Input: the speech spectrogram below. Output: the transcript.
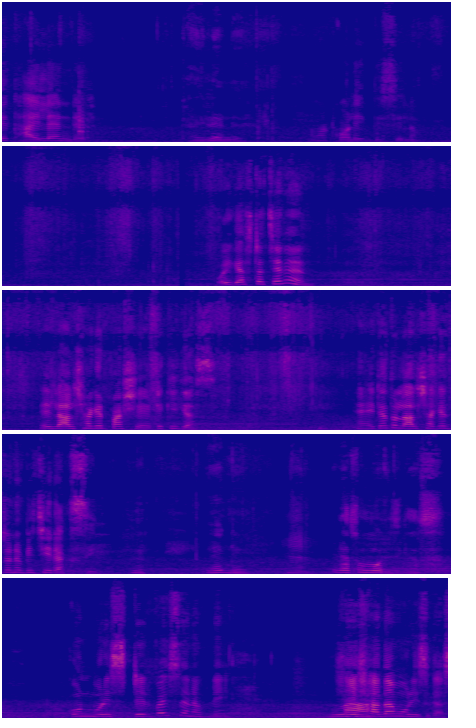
এগুলি থাইল্যান্ডের থাইল্যান্ডের আমার কলিগ দিছিল। ওই গাছটা চেনেন? এই লাল শাকের পাশে এটা কি গাছ? হ্যাঁ এটা তো লাল শাকের জন্য বিচি রাখছি। হ্যাঁ। এটা তো মরিচ গাছ। কোন মরিচ টের পাইছেন আপনি? সাদা মরিচ গাছ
